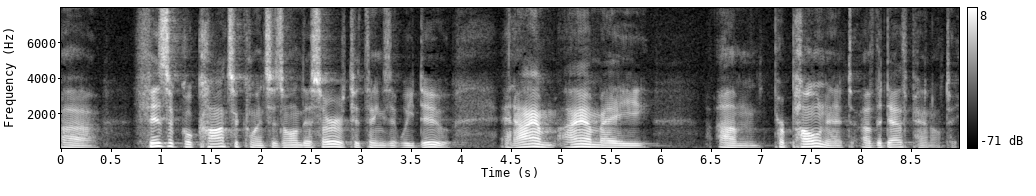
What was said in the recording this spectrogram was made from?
uh, physical consequences on this earth to things that we do. And I am, I am a um, proponent of the death penalty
